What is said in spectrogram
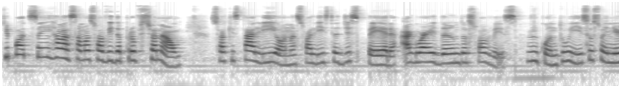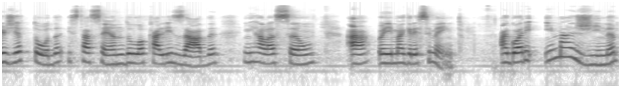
que pode ser em relação à sua vida profissional, só que está ali, ó, na sua lista de espera, aguardando a sua vez. Enquanto isso, sua energia toda está sendo localizada em relação ao emagrecimento. Agora imagina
